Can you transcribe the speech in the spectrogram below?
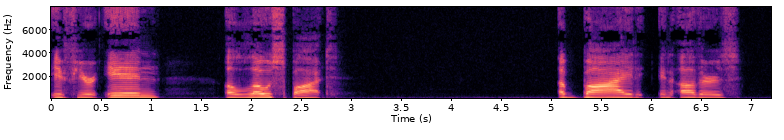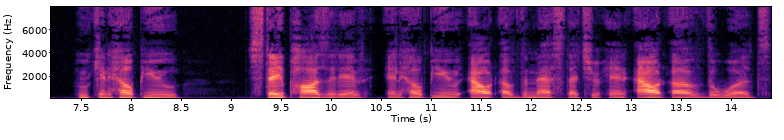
If you're in a low spot, abide in others who can help you stay positive and help you out of the mess that you're in, out of the woods.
